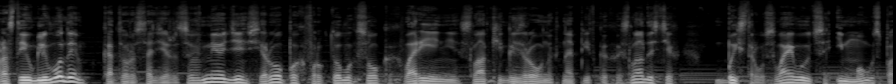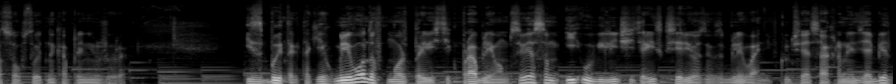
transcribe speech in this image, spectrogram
Простые углеводы, которые содержатся в меде, сиропах, фруктовых соках, варенье, сладких газированных напитках и сладостях, быстро усваиваются и могут способствовать накоплению жира. Избыток таких углеводов может привести к проблемам с весом и увеличить риск серьезных заболеваний, включая сахарный диабет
